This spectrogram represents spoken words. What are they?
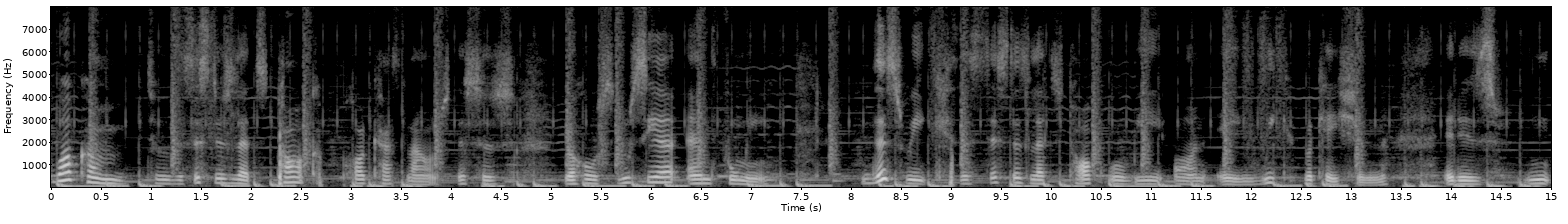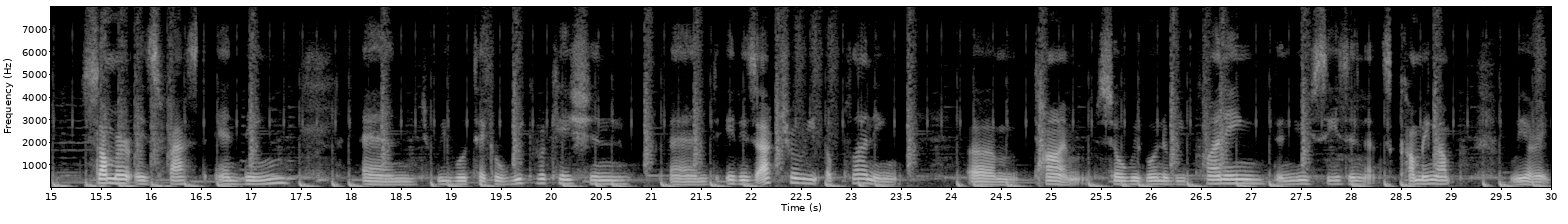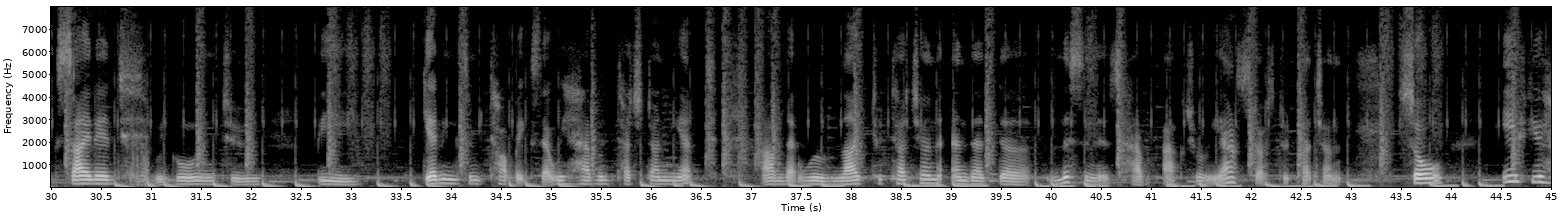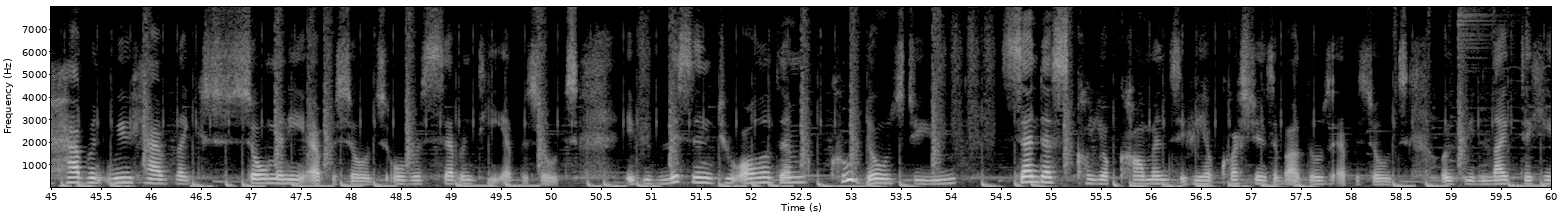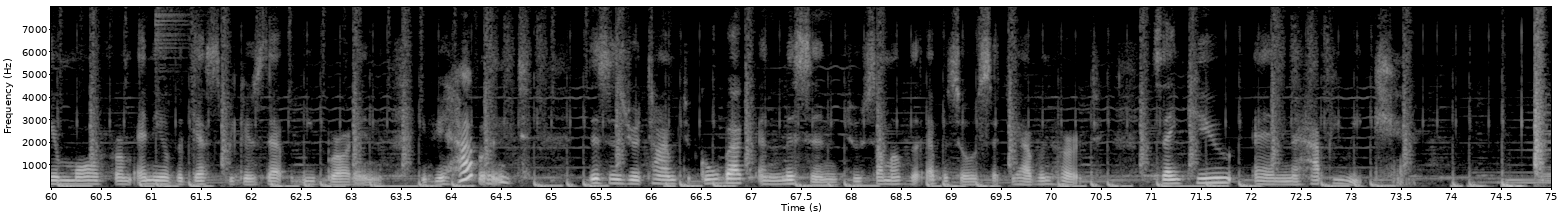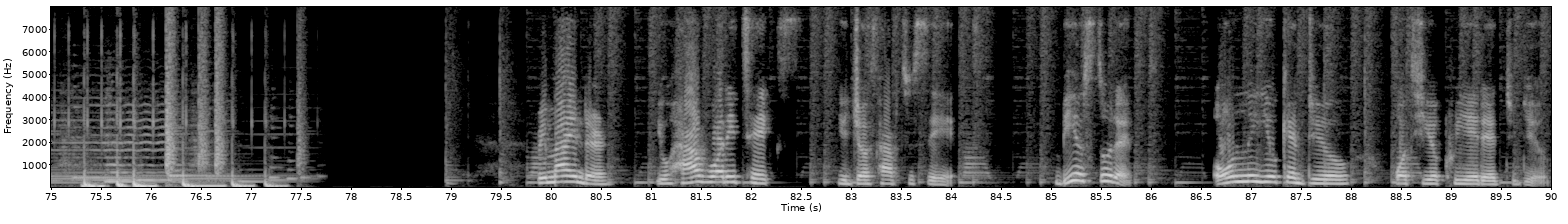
Welcome to the Sisters Let's Talk podcast lounge. This is your host, Lucia and Fumi. This week, the Sisters Let's Talk will be on a week vacation. It is summer is fast ending, and we will take a week vacation, and it is actually a planning um, time. So, we're going to be planning the new season that's coming up. We are excited. We're going to be getting some topics that we haven't touched on yet um, that we would like to touch on and that the listeners have actually asked us to touch on. So, if you haven't we have like so many episodes over 70 episodes if you've listened to all of them kudos to you. Send us your comments if you have questions about those episodes or if you'd like to hear more from any of the guest speakers that we brought in. If you haven't this is your time to go back and listen to some of the episodes that you haven't heard. Thank you and happy week Reminder you have what it takes, you just have to say it. Be a student. Only you can do what you're created to do.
